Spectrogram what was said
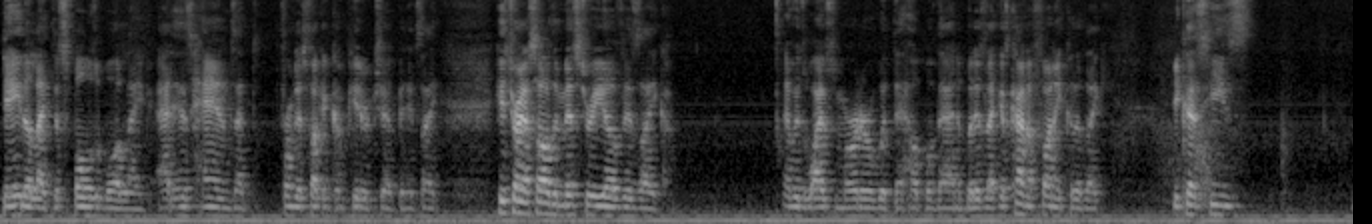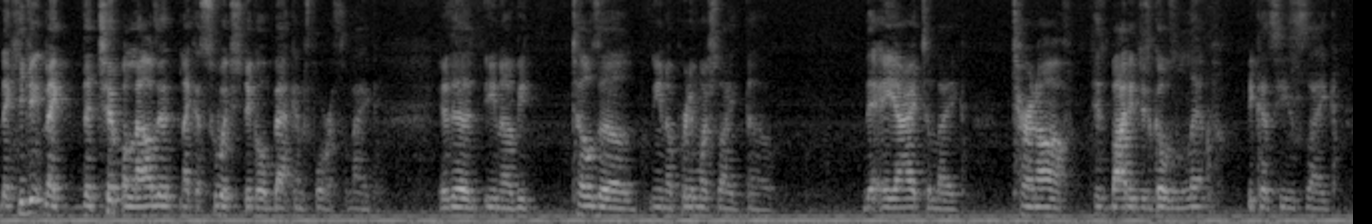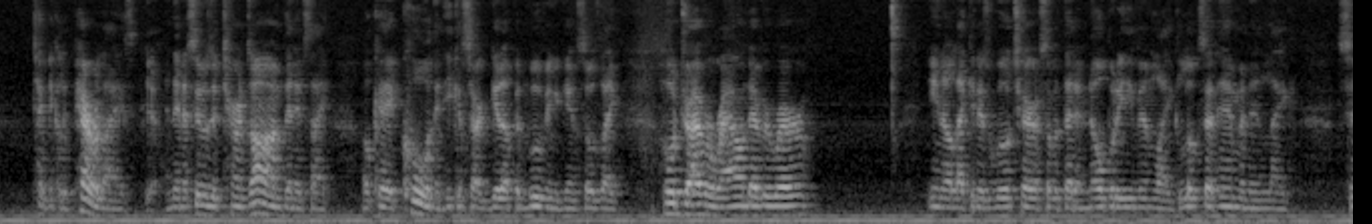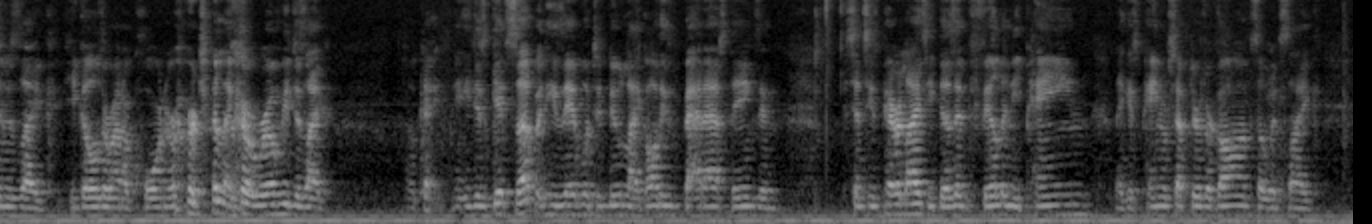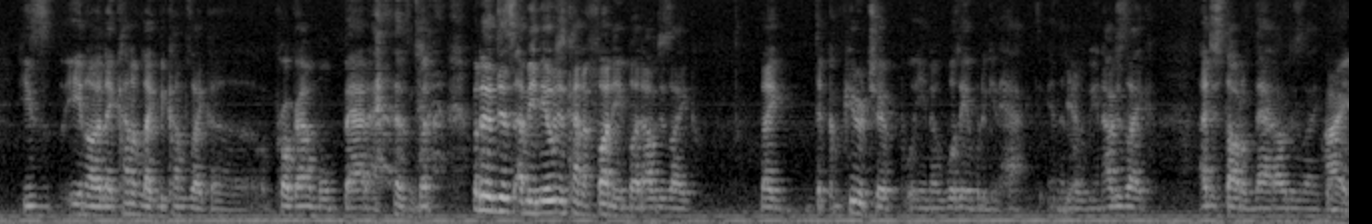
data like disposable like at his hands at from this fucking computer chip, and it's like he's trying to solve the mystery of his like of his wife's murder with the help of that. But it's like it's kind of funny because like because he's like he get like the chip allows it like a switch to go back and forth. Like if the you know if he tells a you know pretty much like the the AI to like turn off, his body just goes limp because he's like technically paralyzed. Yeah. And then as soon as it turns on, then it's like okay, cool, and then he can start get up and moving again. So it's like he'll drive around everywhere you know, like in his wheelchair and stuff like that, and nobody even like looks at him. And then like, as soon as like he goes around a corner or to like a room, he just like, okay, and he just gets up and he's able to do like all these badass things. And since he's paralyzed, he doesn't feel any pain. Like his pain receptors are gone, so it's like he's you know like kind of like becomes like a programmable badass. But but it just I mean it was just kind of funny. But I was just like like the computer chip you know was able to get hacked in the Yeah. movie, and I was just like. I just thought of that. I was just like, I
